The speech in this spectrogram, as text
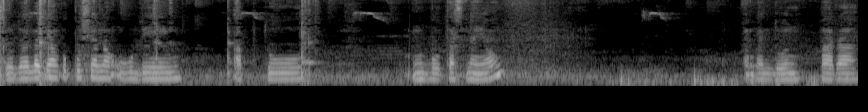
So, lalagyan ko po siya ng uling up to yung butas na yon hanggang dun para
